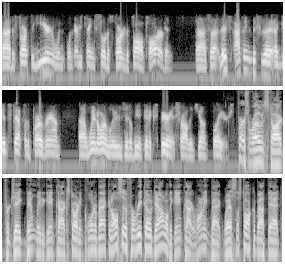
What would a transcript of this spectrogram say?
uh, to start the year when when everything sort of started to fall apart, and uh, so this I think this is a, a good step for the program uh, win or lose, it'll be a good experience for all these young players. First road start for Jake Bentley, the Gamecock starting quarterback, and also for Rico Dowdle, the Gamecock running back. Wes, let's talk about that.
